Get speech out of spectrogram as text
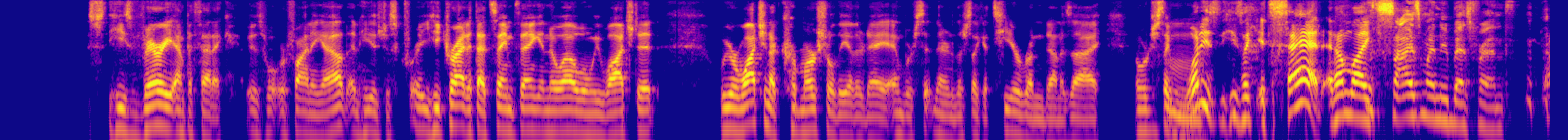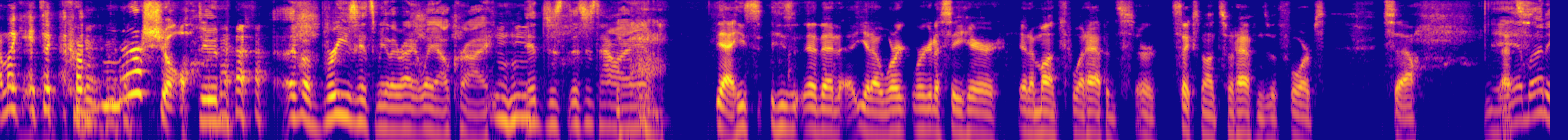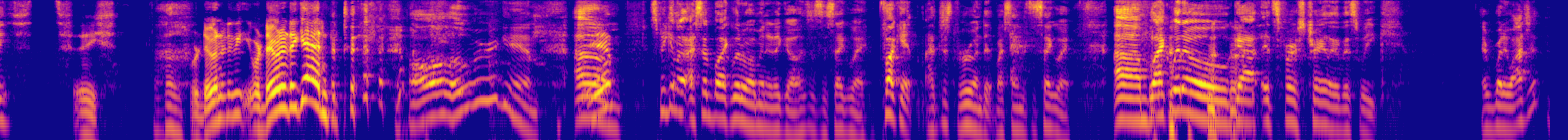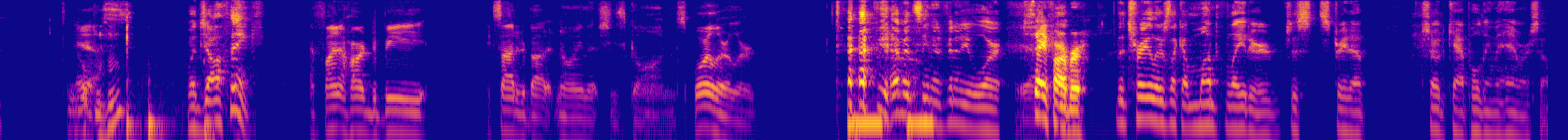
he's very empathetic, is what we're finding out, and he is just he cried at that same thing in Noelle when we watched it. We were watching a commercial the other day, and we're sitting there, and there's like a tear running down his eye, and we're just like, Hmm. "What is?" He's like, "It's sad," and I'm like, Size my new best friend. "I'm like, it's a commercial." Dude, if a breeze hits me the right way, I'll cry. Mhm. It just it's just how I am. yeah, he's he's and then you know we're we're gonna see here in a month what happens or six months what happens with Forbes. So Yeah, That's- buddy. eesh. We're doing it. We're doing it again. all over again. Um, Yep. Speaking of, I said Black Widow a minute ago. This is a segue. Fuck it. I just ruined it by saying it's a segue. Um, Black Widow got its first trailer this week. Everybody watch it? Yes. Mm-hmm. What'd y'all think? I find it hard to be excited about it knowing that she's gone. Spoiler alert. if you haven't seen Infinity War, Yeah. Safe harbor. the trailer's like a month later, just straight up showed Cap holding the hammer. So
